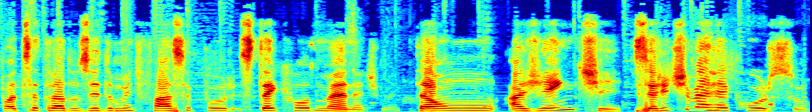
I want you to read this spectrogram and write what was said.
pode ser traduzido muito fácil por stakeholder management. Então, a gente, se a gente tiver recurso,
